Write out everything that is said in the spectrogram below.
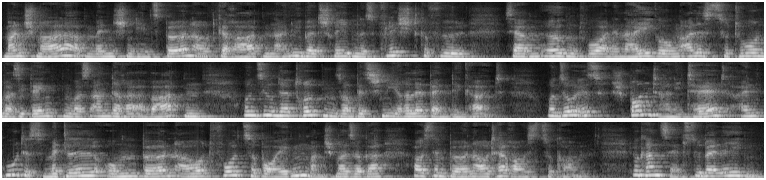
Manchmal haben Menschen, die ins Burnout geraten, ein überschriebenes Pflichtgefühl. Sie haben irgendwo eine Neigung, alles zu tun, was sie denken, was andere erwarten, und sie unterdrücken so ein bisschen ihre Lebendigkeit. Und so ist Spontanität ein gutes Mittel, um Burnout vorzubeugen, manchmal sogar aus dem Burnout herauszukommen. Du kannst selbst überlegen,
